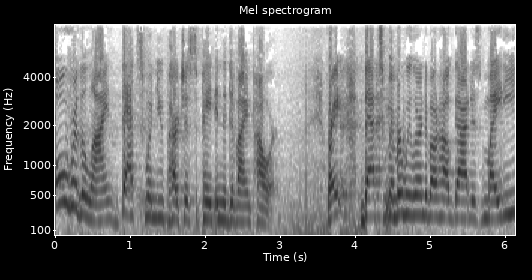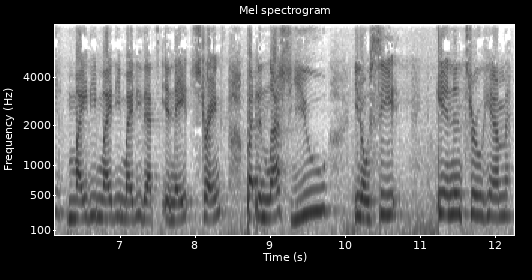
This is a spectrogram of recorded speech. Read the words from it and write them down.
over the line. That's when you participate in the divine power. Right? That's remember we learned about how God is mighty, mighty, mighty, mighty. That's innate strength. But unless you, you know, see in and through him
